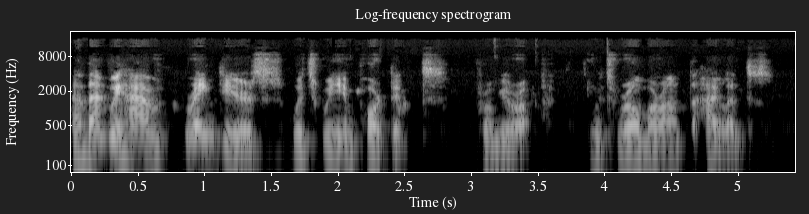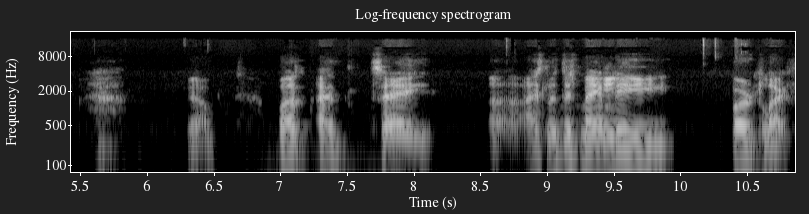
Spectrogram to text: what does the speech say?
and then we have reindeers, which we imported from Europe, which roam around the highlands. Yeah, but I'd say uh, Iceland is mainly bird life.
